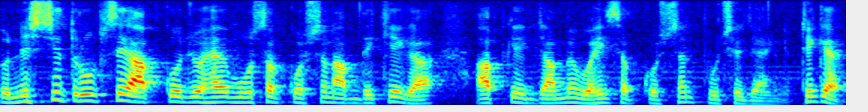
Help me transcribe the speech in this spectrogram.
तो निश्चित रूप से आपको जो है वो सब क्वेश्चन आप देखिएगा। आपके एग्ज़ाम में वही सब क्वेश्चन पूछे जाएँगे, ठीक है?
